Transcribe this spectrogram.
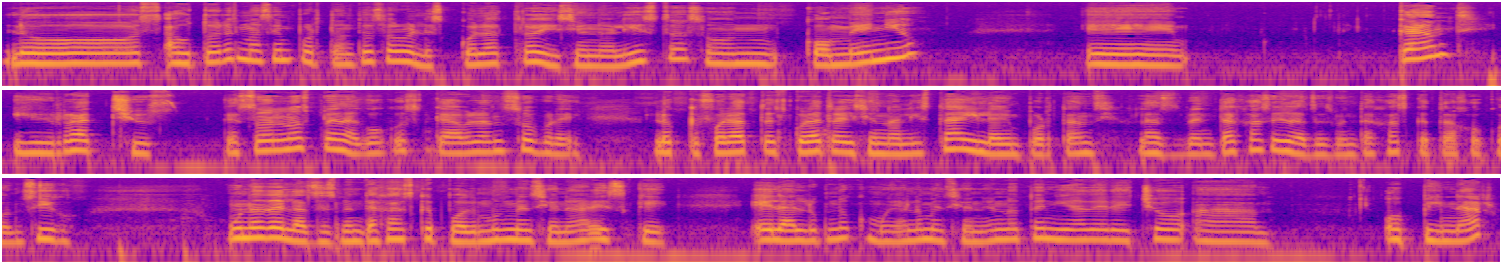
Los autores más importantes sobre la escuela tradicionalista son Comenio, eh, Kant y Ratzius, que son los pedagogos que hablan sobre lo que fue la escuela tradicionalista y la importancia, las ventajas y las desventajas que trajo consigo. Una de las desventajas que podemos mencionar es que el alumno, como ya lo mencioné, no tenía derecho a opinar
